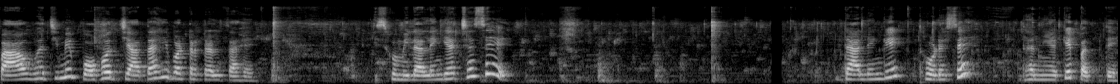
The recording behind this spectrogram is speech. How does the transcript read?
पाव भाजी में बहुत ज़्यादा ही बटर डलता है। इसको मिला लेंगे अच्छे से। डालेंगे थोड़े से धनिया के पत्ते।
